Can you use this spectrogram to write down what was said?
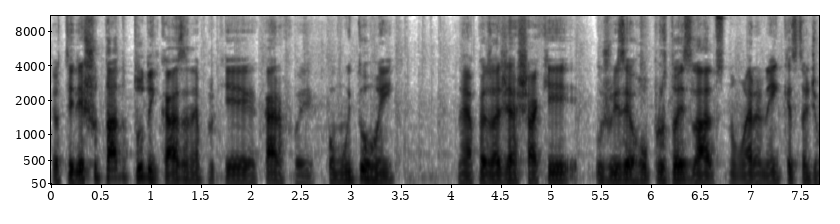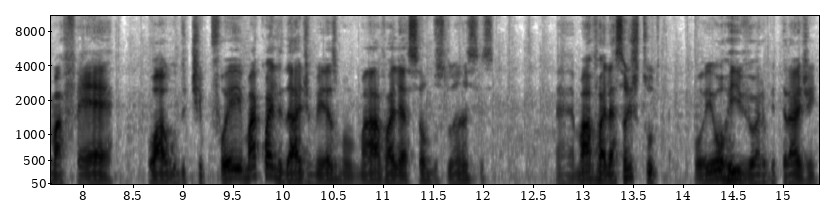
eu teria chutado tudo em casa, né? Porque, cara, foi, foi muito ruim. Né? Apesar de achar que o juiz errou para os dois lados. Não era nem questão de má fé ou algo do tipo. Foi má qualidade mesmo, má avaliação dos lances. É, uma avaliação de tudo. Foi horrível a arbitragem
